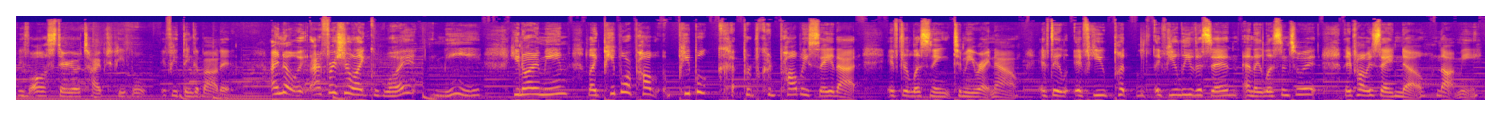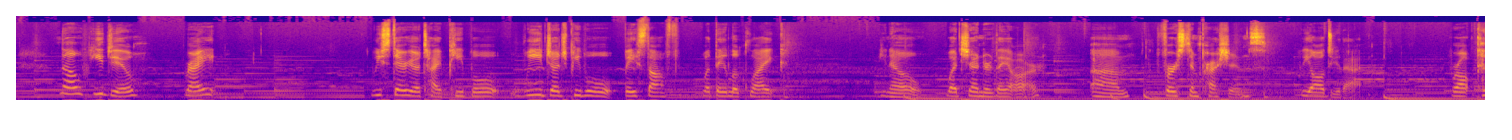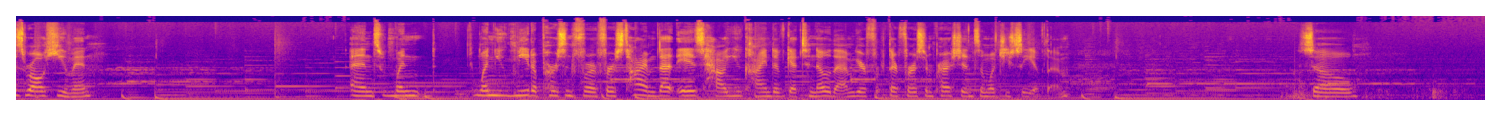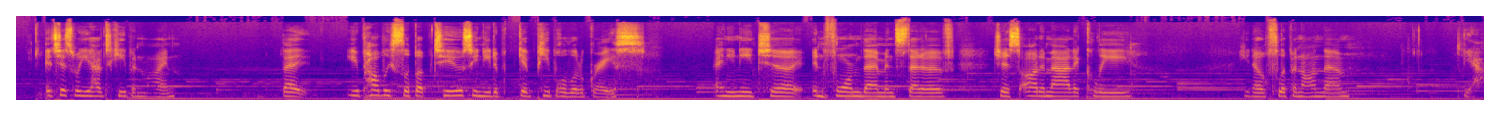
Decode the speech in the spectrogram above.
We've all stereotyped people if you think about it. I know at first you're like, "What? Me?" You know what I mean? Like people are probably people c- could probably say that if they're listening to me right now. If they if you put if you leave this in and they listen to it, they'd probably say, "No, not me." No, you do, right? we stereotype people. We judge people based off what they look like, you know, what gender they are. Um, first impressions. We all do that. We're all because we're all human. And when when you meet a person for a first time, that is how you kind of get to know them. Your their first impressions and what you see of them. So it's just what you have to keep in mind that you probably slip up too, so you need to give people a little grace. And you need to inform them instead of just automatically, you know, flipping on them. Yeah.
